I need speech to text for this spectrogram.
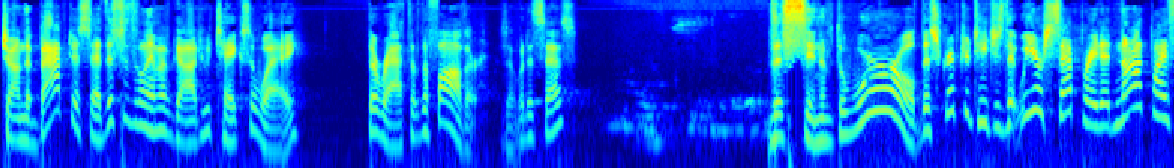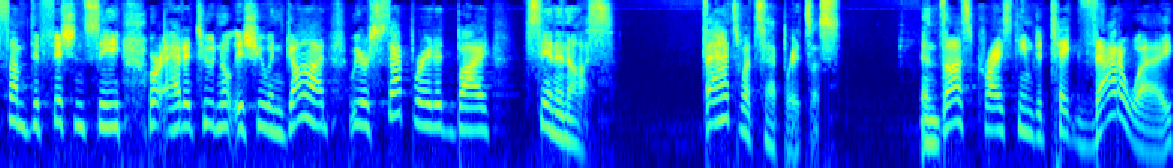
John the Baptist said, This is the Lamb of God who takes away the wrath of the Father. Is that what it says? The sin of the world. The scripture teaches that we are separated not by some deficiency or attitudinal issue in God. We are separated by sin in us. That's what separates us. And thus, Christ came to take that away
